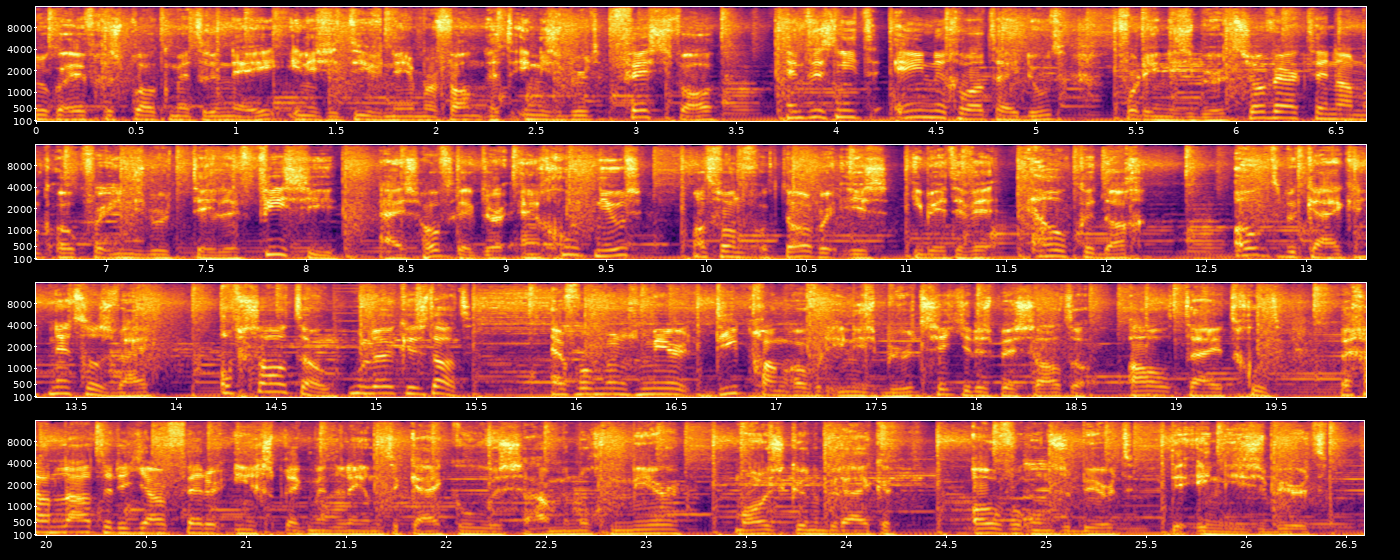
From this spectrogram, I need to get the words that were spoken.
natuurlijk al even gesproken met René, initiatiefnemer van het Indische Festival. En het is niet het enige wat hij doet voor de Indische Zo werkt hij namelijk ook voor Indische Televisie. Hij is hoofdredacteur en goed nieuws, want vanaf oktober is IBTW elke dag ook te bekijken, net zoals wij, op Salto. Hoe leuk is dat? En voor nog meer diepgang over de Indische zit je dus bij Salto altijd goed. We gaan later dit jaar verder in gesprek met René om te kijken hoe we samen nog meer moois kunnen bereiken over onze buurt, de Indische buurt.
